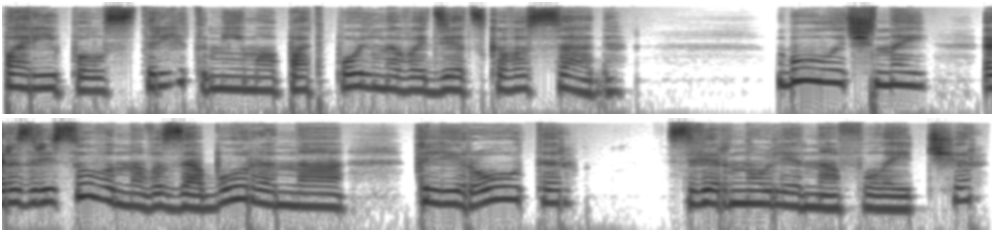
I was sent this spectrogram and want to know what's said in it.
по Риппл-стрит мимо подпольного детского сада, булочной, разрисованного забора на Клироутер, свернули на Флетчер,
